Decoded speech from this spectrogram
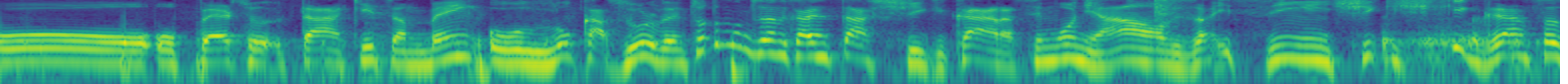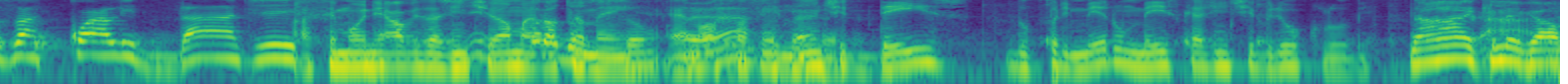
O, o Pércio tá aqui também, o Lucas Urven, todo mundo dizendo que a gente tá chique. Cara, Simone Alves, aí sim, hein? Chique, chique, graças à qualidade. A Simone Alves, a gente ama ela produção. também. É, É? nossa assinante desde o primeiro mês que a gente abriu o clube. Ai, que legal.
